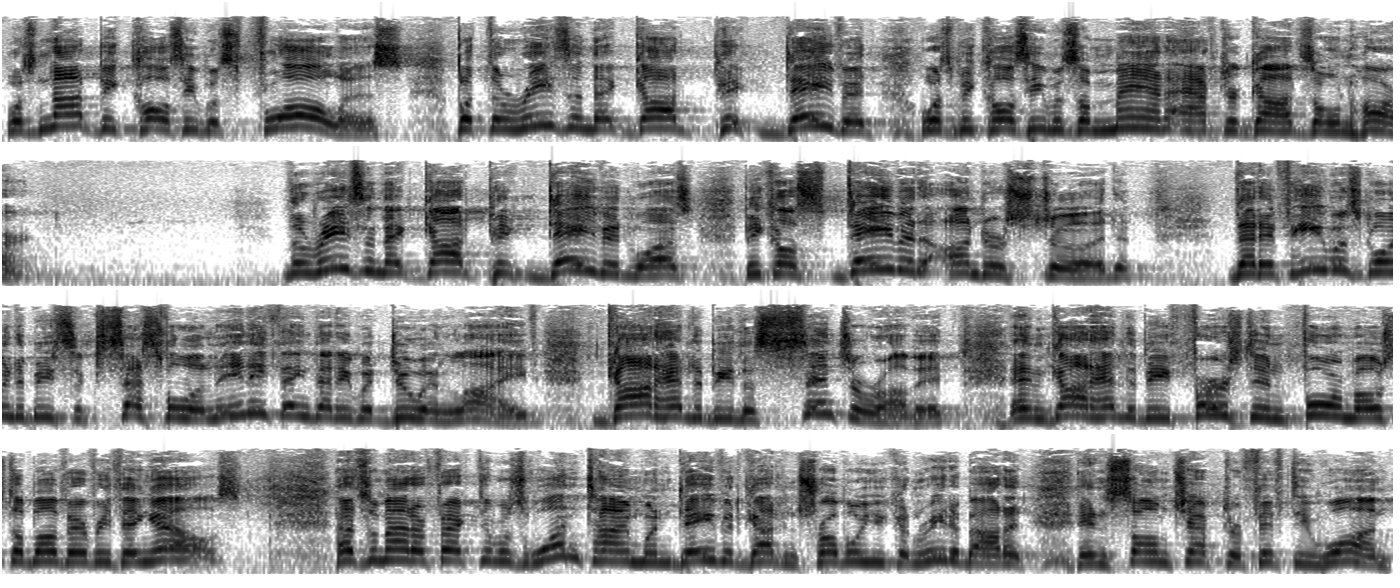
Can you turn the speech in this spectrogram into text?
was not because he was flawless, but the reason that God picked David was because he was a man after God's own heart. The reason that God picked David was because David understood that if he was going to be successful in anything that he would do in life, God had to be the center of it, and God had to be first and foremost above everything else. As a matter of fact, there was one time when David got in trouble. You can read about it in Psalm chapter 51.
